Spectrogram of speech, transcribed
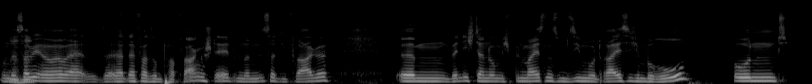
Und das Mhm. habe ich immer, er hat einfach so ein paar Fragen gestellt und dann ist halt die Frage, ähm, wenn ich dann um, ich bin meistens um 7.30 Uhr im Büro und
